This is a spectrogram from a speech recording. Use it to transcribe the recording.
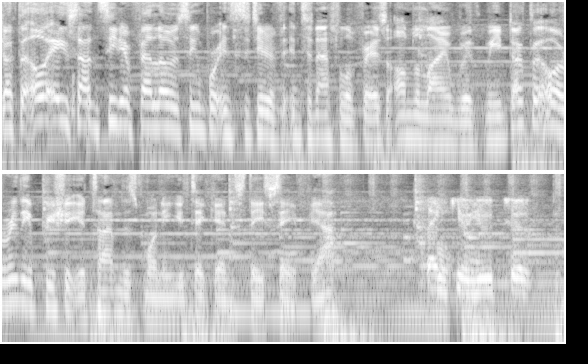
Dr. Oh Ei Sun, Senior Fellow, Singapore Institute of International Affairs, on the line with me. Dr. Oh, I really appreciate your time this morning. You take care and stay safe, yeah? Thank you. You too.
